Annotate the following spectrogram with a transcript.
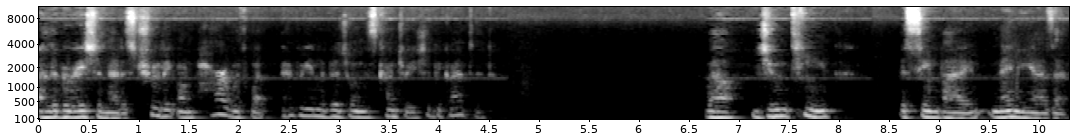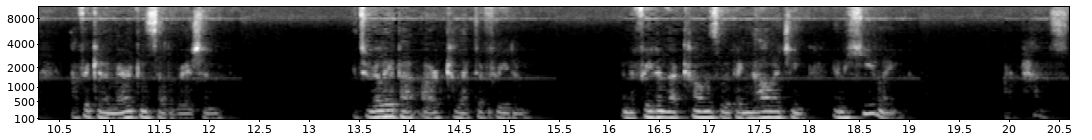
a liberation that is truly on par with what every individual in this country should be granted. Well, Juneteenth is seen by many as an African American celebration. It's really about our collective freedom and the freedom that comes with acknowledging and healing our past.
